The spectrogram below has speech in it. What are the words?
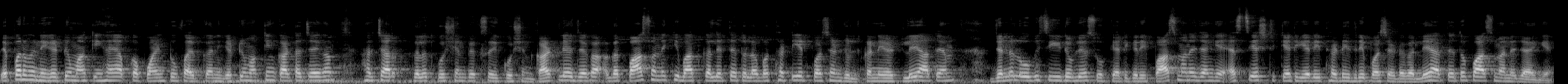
पेपर में निगेटिव मार्किंग है, आपका पॉइंट टू फाइव का निगेटिव मार्किंग काटा जाएगा। हर चार गलत क्वेश्चन पे सही क्वेश्चन काट लिया जाएगा। अगर पास होने की बात कर लेते हैं तो लगभग थर्टी एट परसेंट जो कैंडिडेट ले आते हैं। General O B C W S वो कैटेगरी पास माने जाएँगे। S C S category thirty three percent अगर ले आते हैं तो पास माने जाएँगे।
